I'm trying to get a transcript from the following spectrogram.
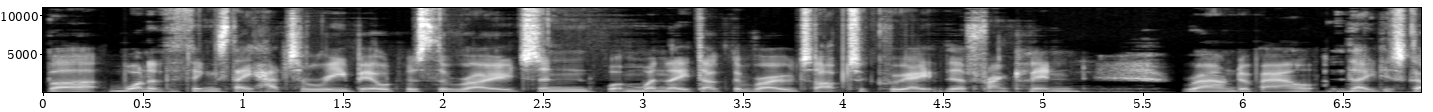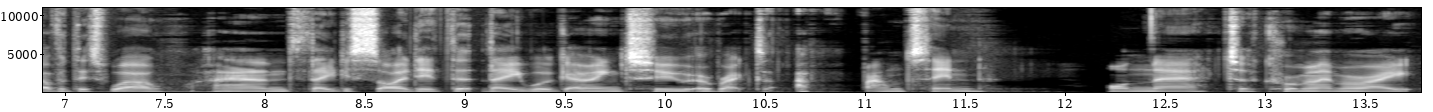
But one of the things they had to rebuild was the roads. And when they dug the roads up to create the Franklin roundabout, they discovered this well. And they decided that they were going to erect a fountain on there to commemorate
